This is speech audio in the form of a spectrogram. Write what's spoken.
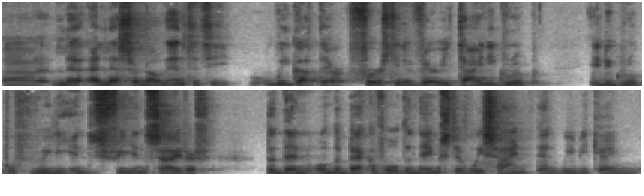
uh, le- a lesser known entity. We got there first in a very tiny group, in a group of really industry insiders. But then, on the back of all the names that we signed, then we became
